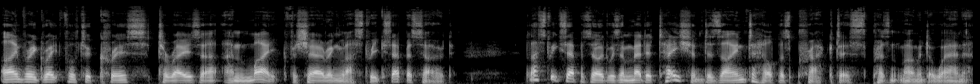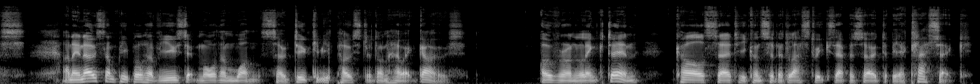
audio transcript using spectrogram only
I'm very grateful to Chris, Teresa, and Mike for sharing last week's episode. Last week's episode was a meditation designed to help us practice present moment awareness. And I know some people have used it more than once, so do keep me posted on how it goes. Over on LinkedIn, Carl said he considered last week's episode to be a classic,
